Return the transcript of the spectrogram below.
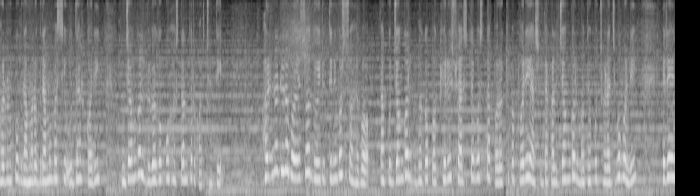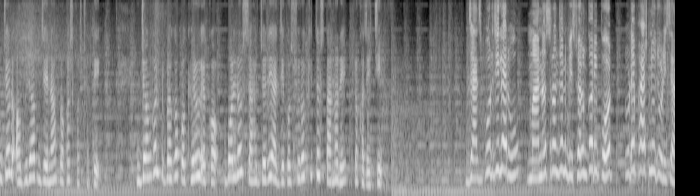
ହରିଣକୁ ଗ୍ରାମର ଗ୍ରାମବାସୀ ଉଦ୍ଧାର କରି ଜଙ୍ଗଲ ବିଭାଗକୁ ହସ୍ତାନ୍ତର କରିଛନ୍ତି। ହରିଣଟିର ବୟସ ଦୁଇରୁ ତିନି ବର୍ଷ ହେବ। ତାଙ୍କୁ ଜଙ୍ଗଲ ବିଭାଗ ପକ୍ଷରୁ ସ୍ୱାସ୍ଥ୍ୟାବସ୍ଥା ପରଖିବା ପରେ ଆସନ୍ତାକାଲି ଜଙ୍ଗଲ ମଧ୍ୟକୁ ଛଡ଼ାଯିବ ବୋଲି ରେଞ୍ଜର ଅଭିରାମ ଜେନା ପ୍ରକାଶ କରିଛନ୍ତି। ଜଙ୍ଗଲ ବିଭାଗ ପକ୍ଷରୁ ଏକ ବୋଲର ସାହାଯ୍ୟରେ ଆଜି ଏକ ସୁରକ୍ଷିତ ସ୍ଥାନରେ ରଖାଯାଇଛି। ଯାଜପୁର ଜିଲ୍ଲାରୁ ମାନସ ରଞ୍ଜନ ବିଶ୍ୱାଳଙ୍କ report today fast news Odisha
